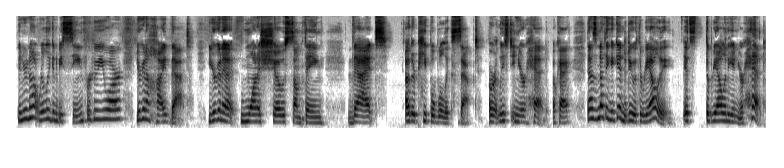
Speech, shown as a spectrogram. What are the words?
then you're not really going to be seen for who you are. You're going to hide that. You're going to want to show something that other people will accept, or at least in your head. Okay. That has nothing, again, to do with the reality. It's the reality in your head.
